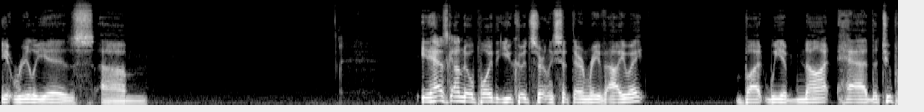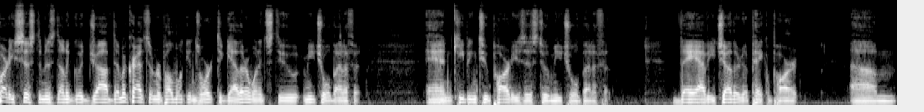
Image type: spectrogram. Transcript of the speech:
it really is um, it has gotten to a point that you could certainly sit there and reevaluate, but we have not had the two party system has done a good job. Democrats and Republicans work together when it's to mutual benefit, and keeping two parties is to a mutual benefit. They have each other to pick apart um,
